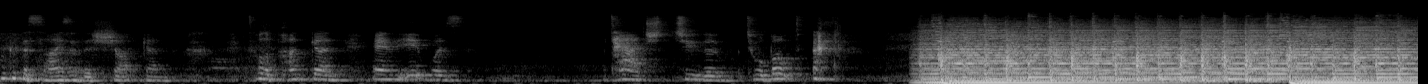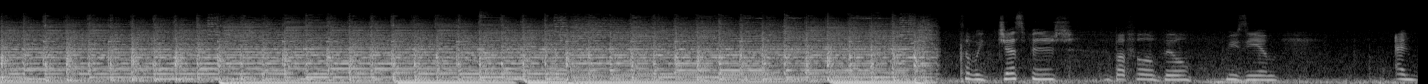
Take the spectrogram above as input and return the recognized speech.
Look at the size of this shotgun. It's called a punt gun, and it was attached to the to a boat. So we just finished the Buffalo Bill Museum and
